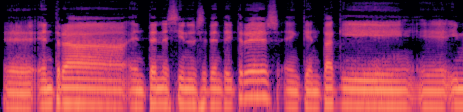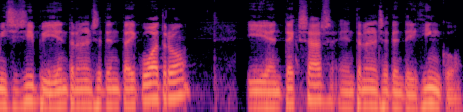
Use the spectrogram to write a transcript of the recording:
Eh, entra en Tennessee en el 73, en Kentucky eh, y Mississippi entra en el 74 y en Texas entra en el 75.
